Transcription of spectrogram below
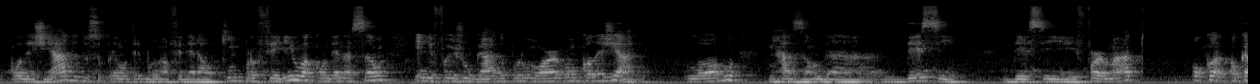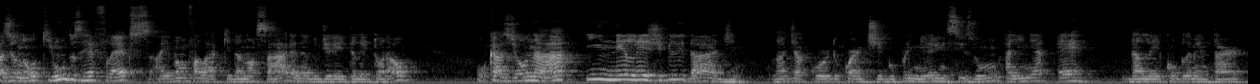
o colegiado do Supremo Tribunal Federal quem proferiu a condenação, ele foi julgado por um órgão colegiado. Logo, em razão da, desse, desse formato, ocasionou que um dos reflexos, aí vamos falar aqui da nossa área, né, do direito eleitoral, ocasiona a inelegibilidade lá de acordo com o artigo 1 inciso 1, a linha E da Lei Complementar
